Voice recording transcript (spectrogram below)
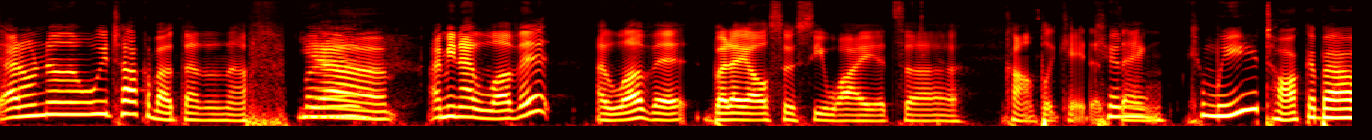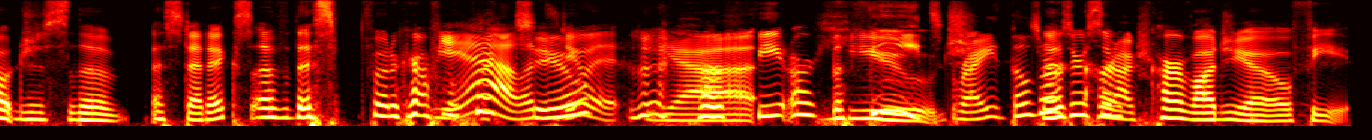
I don't know that we talk about that enough. Yeah. I mean, I love it. I love it, but I also see why it's a complicated Can, thing. can we talk about just the aesthetics of this photograph? Yeah, quick, let's too? do it. Yeah. Her feet are the huge. feet, right? Those, are Those are, are her some actual- Caravaggio feet.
